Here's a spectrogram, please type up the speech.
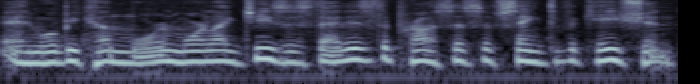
and will become more and more like Jesus. That is the process of sanctification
